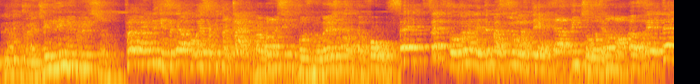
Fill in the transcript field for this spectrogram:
Living the creature. living creatures, Frère madame dit que c'était Apocalypse chapitre 4. Brother said it was Revelation chapter 4. Cette, cette photo-là n'était pas sur la terre. That picture was not on earth. C'était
